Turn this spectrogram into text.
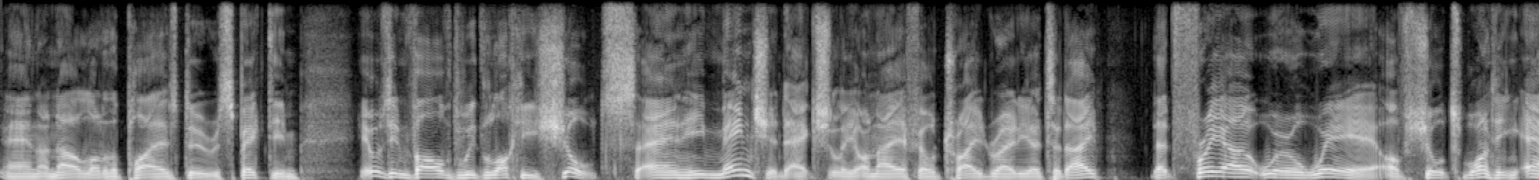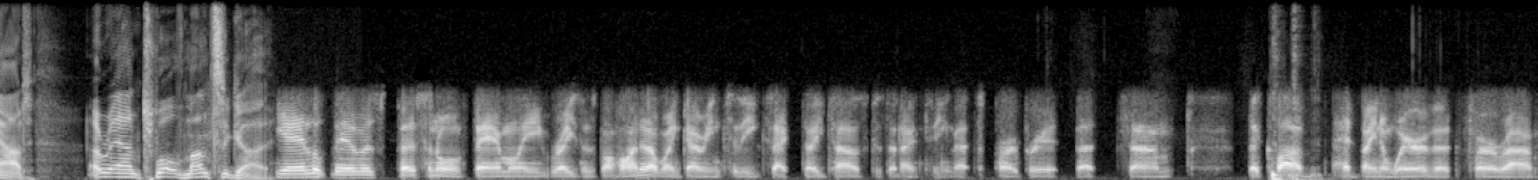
And I know a lot of the players do respect him. He was involved with Lachie Schultz, and he mentioned actually on AFL Trade Radio today that Freo were aware of Schultz wanting out around 12 months ago. Yeah, look, there was personal and family reasons behind it. I won't go into the exact details because I don't think that's appropriate, but um, the club had been aware of it for um,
